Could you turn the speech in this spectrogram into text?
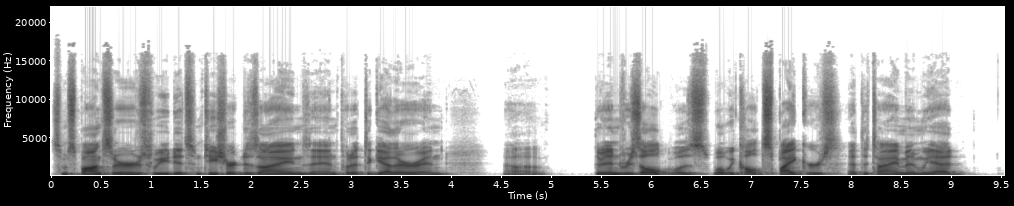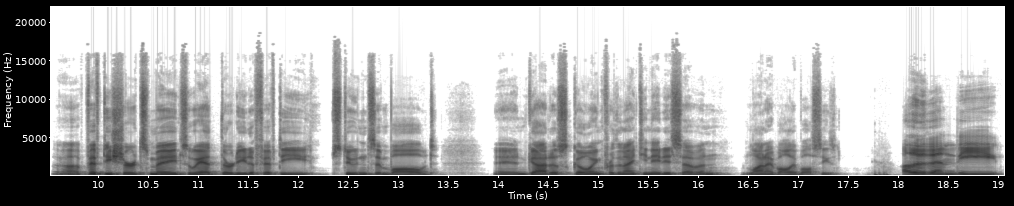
some sponsors. We did some T-shirt designs and put it together. And uh, the end result was what we called Spikers at the time, and we had uh, 50 shirts made. So we had 30 to 50 students involved and got us going for the 1987 Illini volleyball season. Other than the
